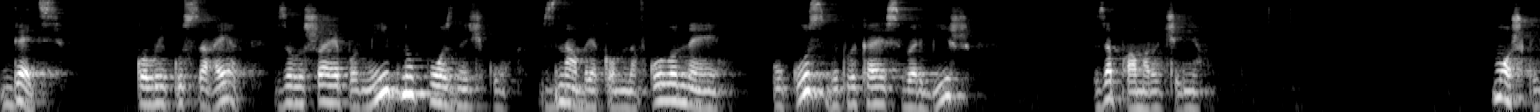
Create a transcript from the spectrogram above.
Гець, коли кусає, залишає помітну позначку з набряком навколо неї. Укус викликає свербіж, запаморочення. Мошки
